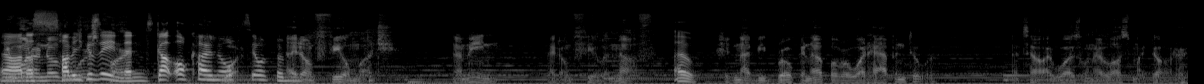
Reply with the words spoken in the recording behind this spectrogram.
Ja, das habe ich gesehen, denn es gab auch keine What? Option für I mich. don't feel much. I mean, I don't feel enough. Oh. Shouldn't I be broken up over what happened to her? That's how I was when I lost my daughter.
